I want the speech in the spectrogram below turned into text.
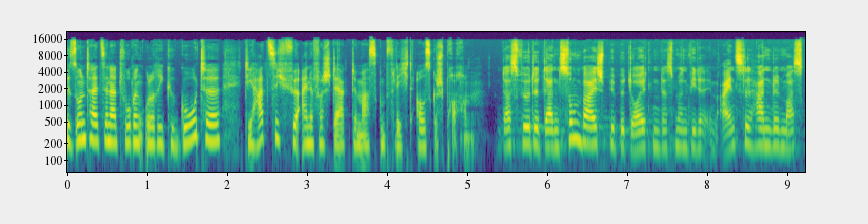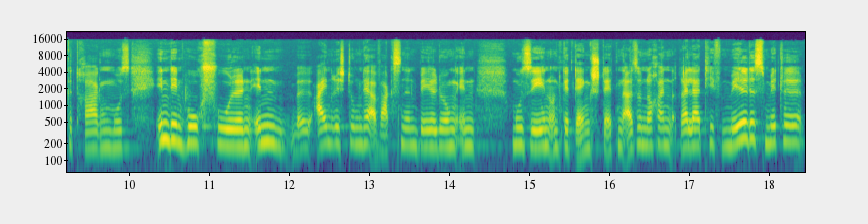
Gesundheitssenatorin Ulrike Gothe, die hat sich für eine verstärkte Maskenpflicht ausgesprochen. Das würde dann zum Beispiel bedeuten, dass man wieder im Einzelhandel Maske tragen muss, in den Hochschulen, in äh, Einrichtungen der Erwachsenenbildung, in Museen und Gedenkstätten. Also noch ein relativ mildes Mittel.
